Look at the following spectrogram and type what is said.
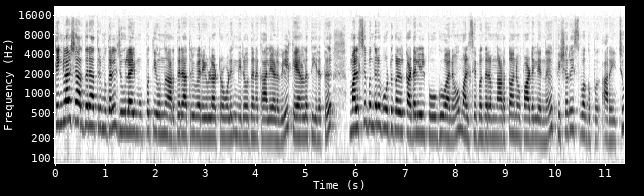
തിങ്കളാഴ്ച അർദ്ധരാത്രി മുതൽ ജൂലൈ മുപ്പത്തിയൊന്ന് അർദ്ധരാത്രി വരെയുള്ള ട്രോളിംഗ് നിരോധന കാലയളവിൽ കേരള തീരത്ത് മത്സ്യബന്ധന ബോട്ടുകൾ കടലിൽ പോകുവാനോ മത്സ്യബന്ധനം നടത്താനോ പാടില്ലെന്ന് ഫിഷറീസ് വകുപ്പ് അറിയിച്ചു.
